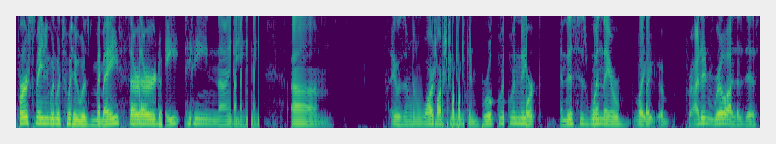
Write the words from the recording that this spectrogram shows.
first meeting between two was May third, eighteen ninety. Um, it was in Washington, Brooklyn, New York, and this is when they were like. like uh, I didn't realize this,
